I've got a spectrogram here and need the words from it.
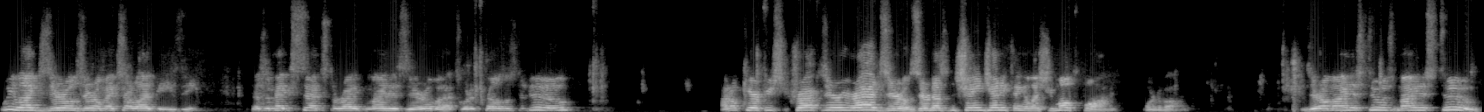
We like zero, zero makes our life easy. Doesn't make sense to write minus zero, but that's what it tells us to do. I don't care if you subtract zero or add zero. Zero doesn't change anything unless you multiply or divide. Zero minus two is minus two.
